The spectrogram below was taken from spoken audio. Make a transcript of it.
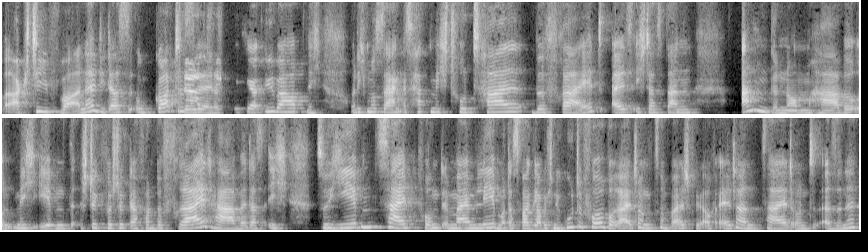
aktiv war, ne? die das, um Gottes ja. Willen, das geht ja überhaupt nicht. Und ich muss sagen, es hat mich total befreit, als ich das dann angenommen habe und mich eben Stück für Stück davon befreit habe, dass ich zu jedem Zeitpunkt in meinem Leben, und das war, glaube ich, eine gute Vorbereitung zum Beispiel auf Elternzeit und also ne,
